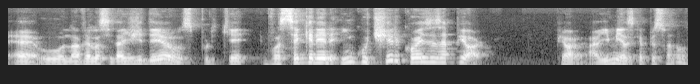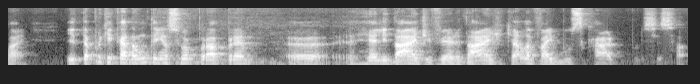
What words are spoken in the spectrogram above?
É, o, na velocidade de Deus, porque você querer incutir coisas é pior. Pior. Aí mesmo que a pessoa não vai. E até porque cada um tem a sua própria uh, realidade, verdade, que ela vai buscar por si só.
